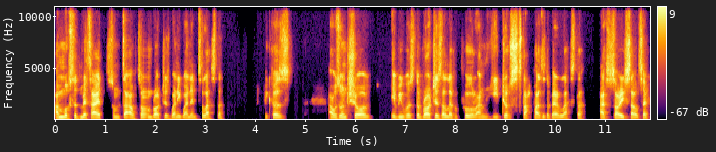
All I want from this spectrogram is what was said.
I must admit I had some doubts on Rodgers when he went into Leicester because I was unsure if he was the Rodgers at Liverpool and he just stop added a bit of Leicester, uh, sorry, Celtic,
